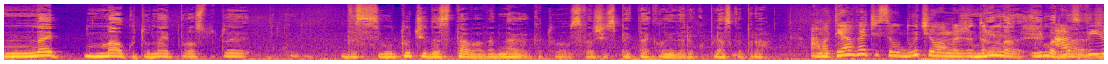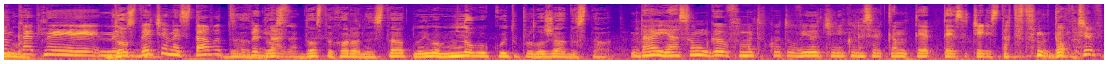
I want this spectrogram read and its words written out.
Най-малкото, най-простото е да се отучи да става веднага, като свърши спектакъл и да ръкопляска право. Ама тя вече се отучила, между другото. Има, има, Аз да, виждам има. как не, не Доста. вече не стават Да, веднага. доста, доста хора не стават, но има много, които продължават да стават. Да, и аз съм в момента, в който видя, че никой не се викам, те, те са чели статията на Добчев,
